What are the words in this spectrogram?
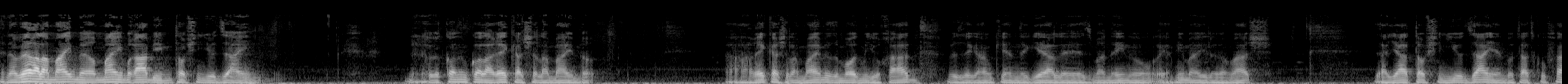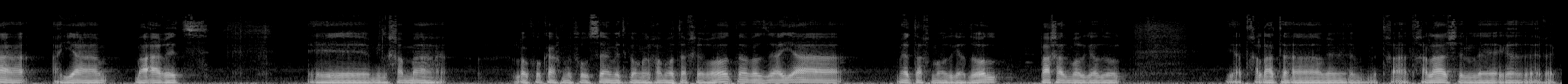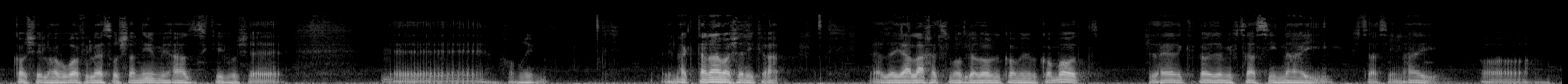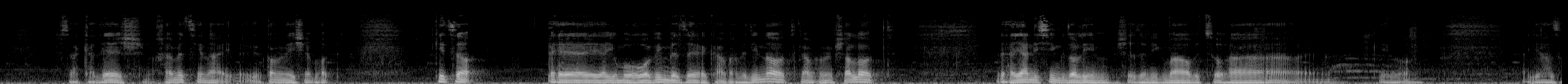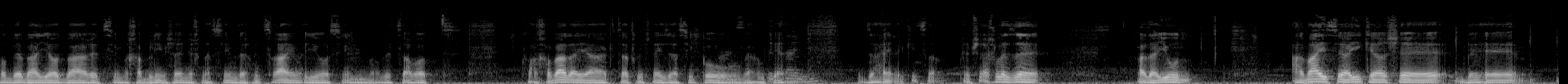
נדבר על המיימר, מים רבים, תשי"ז. וקודם כל הרקע של המיימר. הרקע של המיימר זה מאוד מיוחד, וזה גם כן נגיע לזמננו, לימים האלה ממש. זה היה תשי"ז, באותה תקופה היה בארץ אה, מלחמה לא כל כך מפורסמת כמו מלחמות אחרות, אבל זה היה מתח מאוד גדול, פחד מאוד גדול. היא התחלת, התחלה של קושי, לא עברו אפילו עשר שנים מאז, כאילו ש... אה, איך אומרים? מדינה קטנה, מה שנקרא. אז היה לחץ מאוד גדול מכל מיני מקומות. זה היה נקרא לזה מבצע סיני, מבצע סיני, או מבצע קדש, מלחמת סיני, כל מיני שמות. קיצר, אה, היו מעורבים בזה כמה מדינות, כמה ממשלות. והיה ניסים גדולים, שזה נגמר בצורה, כאילו, היה אז הרבה בעיות בארץ עם מחבלים שהיו נכנסים דרך מצרים, היו עושים הרבה צרות. כפר חב"ד היה קצת לפני זה הסיפור, גם כן. זין, לקיצר. בהמשך לזה, אחד עיון, המייסר העיקר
